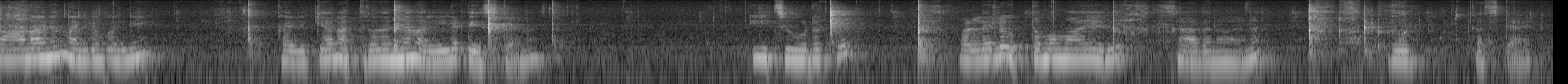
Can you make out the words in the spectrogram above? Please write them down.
കാണാനും നല്ല ഭംഗി. കഴിക്കാൻ അത്ര തന്നെ നല്ല ടേസ്റ്റാണ്. ഈ ചൂടത്ത് വളരെ ഉത്തമമായ ഒരു സാധനമാണ് ഫ്രൂട്ട് കസ്റ്റാർഡ്.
